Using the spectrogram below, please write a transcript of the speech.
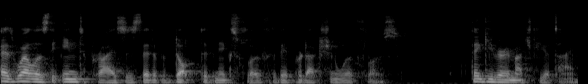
as well as the enterprises that have adopted Nextflow for their production workflows. Thank you very much for your time.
